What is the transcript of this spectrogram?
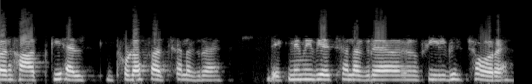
और हाथ की हेल्थ थोड़ा सा अच्छा लग रहा है। देखने में भी अच्छा लग रहा है और फील भी अच्छा हो रहा है।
